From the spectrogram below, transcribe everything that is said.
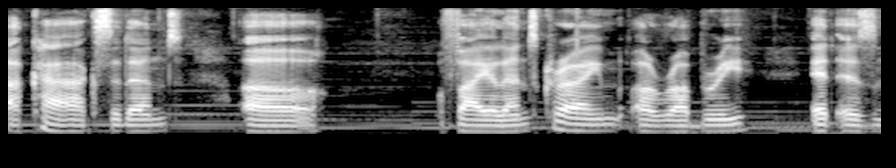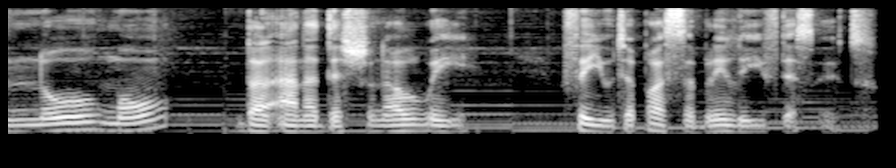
a car accident, a violent crime, a robbery. It is no more than an additional way for you to possibly leave this earth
